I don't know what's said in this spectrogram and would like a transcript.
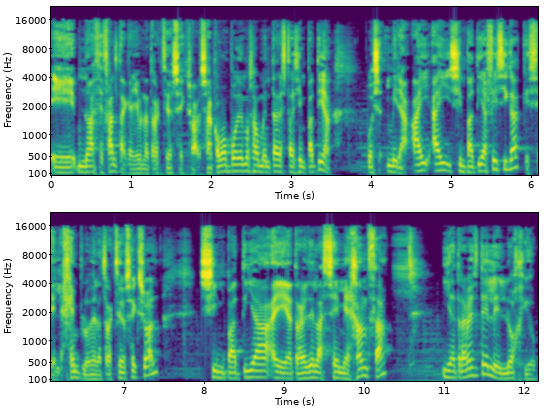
eh, no hace falta que haya una atracción sexual. O sea, ¿cómo podemos aumentar esta simpatía? Pues mira, hay, hay simpatía física, que es el ejemplo de la atracción sexual, simpatía eh, a través de la semejanza y a través del elogio.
